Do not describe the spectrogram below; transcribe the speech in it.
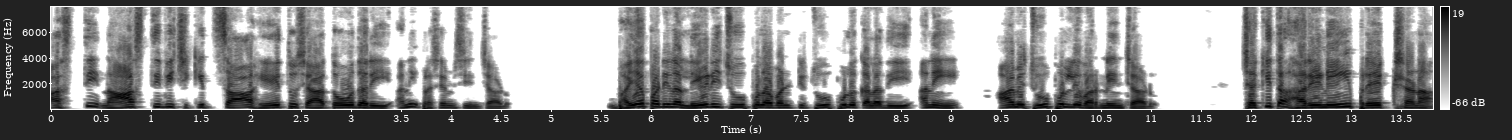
అస్థి నాస్తివి చికిత్సా హేతు శాతోదరి అని ప్రశంసించాడు. భయపడిన లేడి చూపుల వంటి చూపులు కలది అని ఆమె చూపుల్ని వర్ణించాడు. చకిత హరిణీ ప్రేక్షణ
